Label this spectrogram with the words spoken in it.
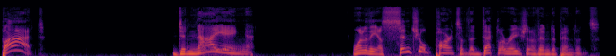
But denying one of the essential parts of the Declaration of Independence.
